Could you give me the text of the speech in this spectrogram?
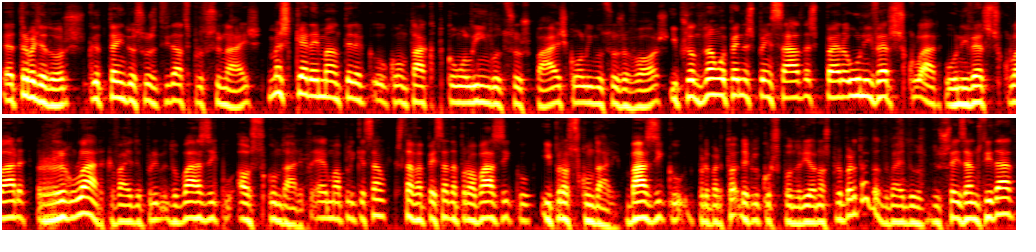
a trabalhadores que têm as suas atividades profissionais, mas querem manter o contacto com a língua dos seus pais, com a língua dos seus avós e, portanto, não apenas pensadas para o universo escolar, o universo escolar regular, que vai do, do básico ao secundário. É uma aplicação que estava pensada para o básico e para o secundário. Básico, preparatório, daquilo que corresponderia ao nosso preparatório, portanto, vai dos, dos 6 anos de idade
